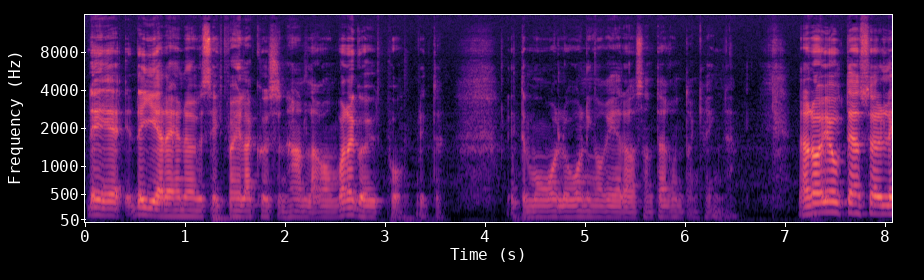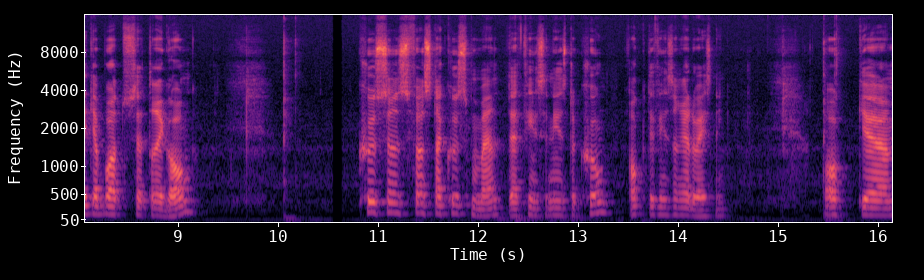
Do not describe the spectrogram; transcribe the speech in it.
Det, det ger dig en översikt vad hela kursen handlar om, vad det går ut på. Lite, lite mål, ordning och reda och sånt där runt omkring det. När du har gjort det så är det lika bra att du sätter igång. Kursens första kursmoment, det finns en instruktion och det finns en redovisning. Och eh,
